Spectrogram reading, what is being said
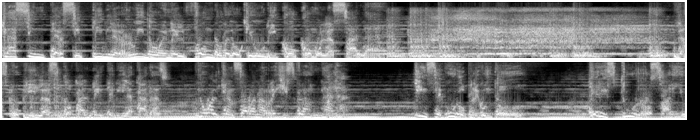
casi imperceptible ruido en el fondo de lo que ubicó como la sala. Las pupilas totalmente dilatadas no alcanzaban a registrar nada. Inseguro preguntó, ¿Eres tú, Rosario?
